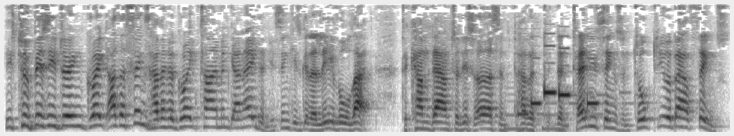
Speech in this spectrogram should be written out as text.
He's too busy doing great other things, having a great time in Gan Eden. You think he's going to leave all that to come down to this earth and have a, and tell you things and talk to you about things?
